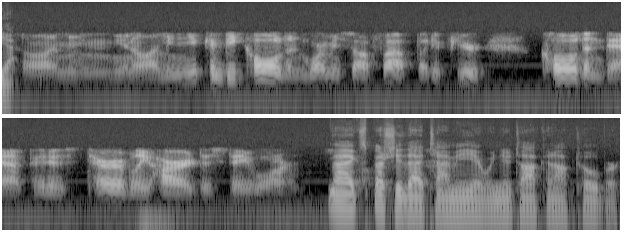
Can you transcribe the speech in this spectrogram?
Yeah. So I mean, you know, I mean, you can be cold and warm yourself up, but if you're cold and damp, it is terribly hard to stay warm. Uh, especially that time of year when you're talking October.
